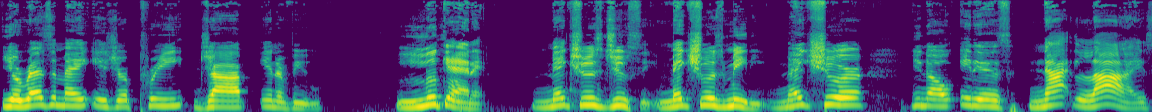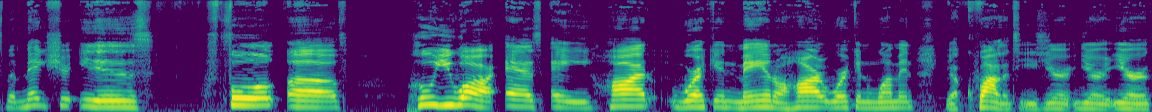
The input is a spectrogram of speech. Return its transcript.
Your resume is your pre-job interview. Look at it. Make sure it's juicy. Make sure it's meaty. Make sure, you know, it is not lies, but make sure it is full of who you are as a hard working man or hard working woman, your qualities, your your your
